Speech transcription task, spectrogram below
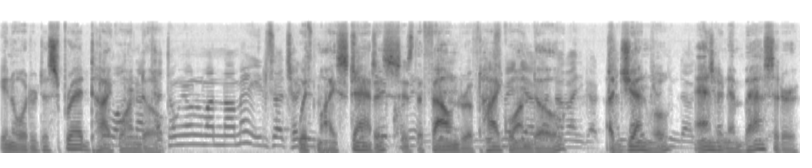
in order to spread Taekwondo. With my status as the founder of Taekwondo, a general, and an ambassador,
